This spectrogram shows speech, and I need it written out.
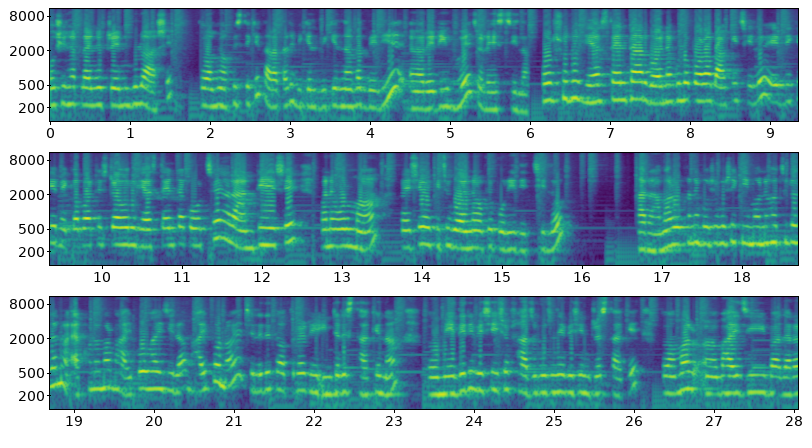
বসিরহাট লাইনের ট্রেনগুলো আসে। তো আমি অফিস থেকে তাড়াতাড়ি বিকেল বিকেল নাগাদ বেরিয়ে রেডি হয়ে চলে এসেছিলাম। ওর শুধু হেয়ার স্টাইলটা আর গয়নাগুলো পরা বাকি ছিল। এদিকে মেকআপ আর্টিস্টরা ওর হেয়ার স্টাইলটা করছে আর আন্টি এসে মানে ওর মা, এসে কিছু গয়না ওকে পরিয়ে দিচ্ছিল। আর আমার ওখানে বসে বসে কি মনে হচ্ছিল জানো? এখন আমার ভাইপো, ভাইজিরা, ভাইপো নয়, ছেলেদের তো অতটা ইন্টারেস্ট থাকে না। তো মেয়েদেরই বেশি এইসব সাজুগুজু নিয়ে বেশি ইন্টারেস্ট থাকে। তো আমার ভাইজি বা যারা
